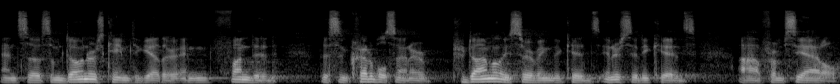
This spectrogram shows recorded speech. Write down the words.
And so some donors came together and funded this incredible center, predominantly serving the kids, inner city kids uh, from Seattle,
